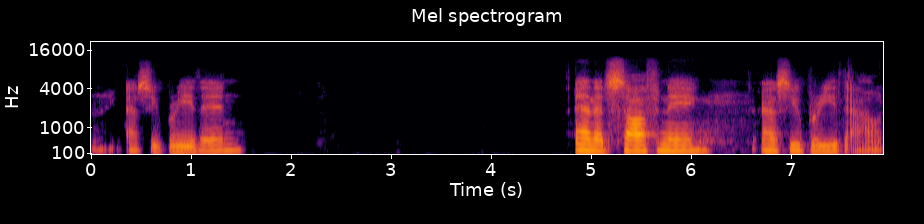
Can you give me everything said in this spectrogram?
right, as you breathe in. And it's softening as you breathe out.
